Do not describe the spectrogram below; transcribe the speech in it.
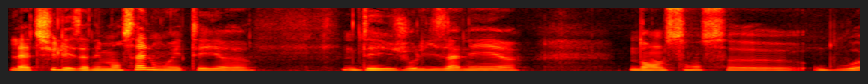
là-dessus, les années Mancel ont été euh, des jolies années dans le sens où,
